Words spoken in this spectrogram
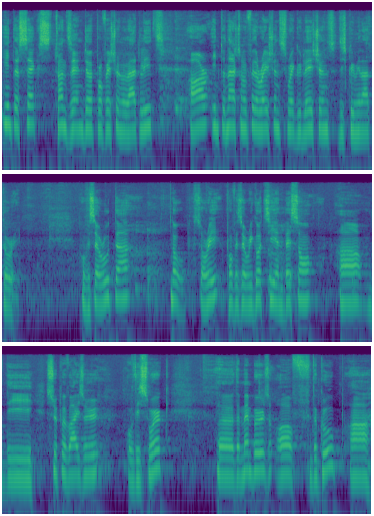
intersex transgender professional athletes. Are international federations regulations discriminatory? Professor Ruta, no, sorry, Professor Rigozzi and Besson are the supervisor of this work. Uh, the members of the group are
